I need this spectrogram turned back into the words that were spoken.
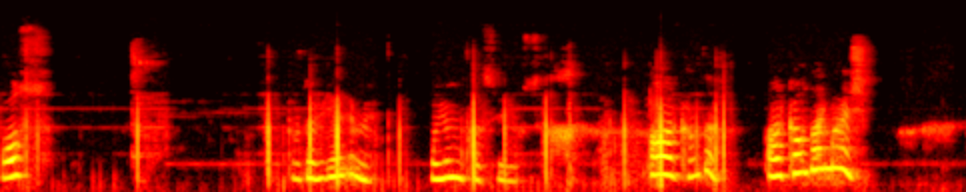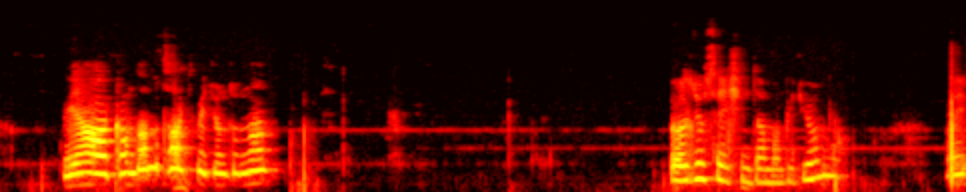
Boss. Burada bir yerde mi? Oyun mu kasıyor yoksa? Aa arkamda. Arkamdaymış. Veya arkamdan mı takip ediyordun lan? Öldün sen şimdi ama biliyor musun? Ay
